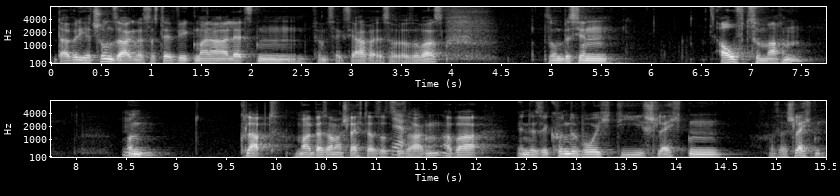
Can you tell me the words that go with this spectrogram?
Und da würde ich jetzt schon sagen, dass das der Weg meiner letzten fünf, sechs Jahre ist oder sowas. So ein bisschen aufzumachen mhm. und klappt. Mal besser, mal schlechter sozusagen. Ja. Aber in der Sekunde, wo ich die schlechten, was heißt schlechten,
